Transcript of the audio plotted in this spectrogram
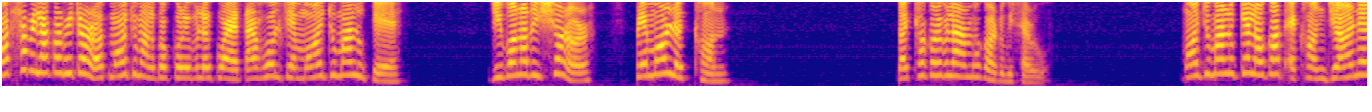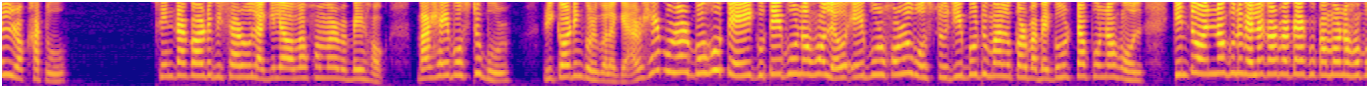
কথাবিলাকৰ ভিতৰত মই তোমালোকক কৰিবলৈ কোৱা এটা হ'ল যে মই তোমালোকে জীৱনত ঈশ্বৰৰ প্ৰেমৰ লক্ষণ লক্ষ্য কৰিবলৈ আৰম্ভ কৰাটো বিচাৰোঁ। মই তোমালোকে লগত এখন জাৰ্নেল ৰখাটো চিন্তা কৰাটো বিচাৰোঁ লাগিলে অলপ সময়ৰ বাবেই হওক। বা সেই বস্তুবোৰ ৰেকৰ্ডিং কৰিব লাগে। আৰু সেইবোৰৰ বহুতেই গোটেইবোৰ নহ'লেও এইবোৰ সৰু বস্তু যিবোৰ তোমালোকৰ বাবে গুৰুত্বপূৰ্ণ হ'ল। কিন্তু অন্য কোনো বেলেগৰ বাবে একো কামৰ নহ'ব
